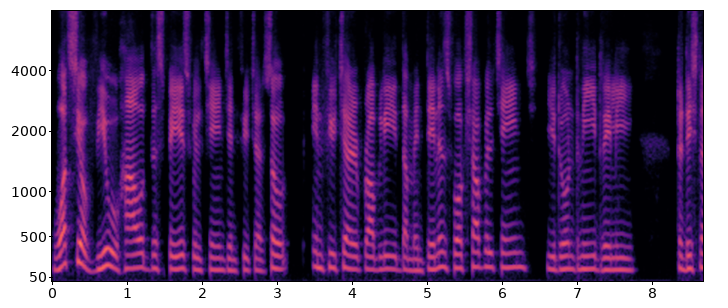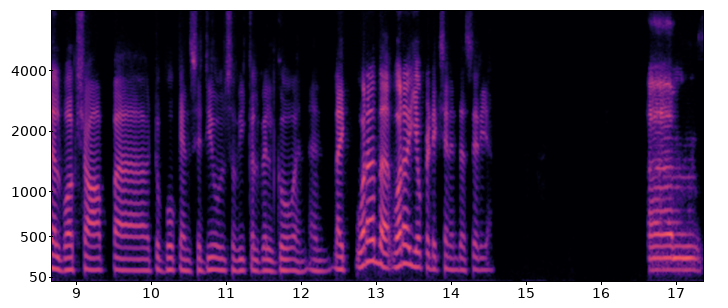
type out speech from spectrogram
what's your view how the space will change in future? So in future probably the maintenance workshop will change. You don't need really traditional workshop uh, to book and schedule so vehicle will go and and like what are the what are your prediction in this area um,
